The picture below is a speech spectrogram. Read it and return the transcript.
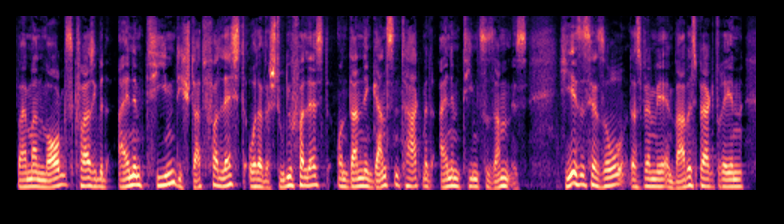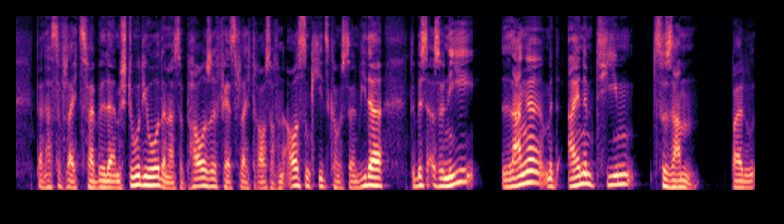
Weil man morgens quasi mit einem Team die Stadt verlässt oder das Studio verlässt und dann den ganzen Tag mit einem Team zusammen ist. Hier ist es ja so, dass wenn wir in Babelsberg drehen, dann hast du vielleicht zwei Bilder im Studio, dann hast du Pause, fährst vielleicht raus auf den Außenkiez, kommst dann wieder. Du bist also nie lange mit einem Team zusammen, weil du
